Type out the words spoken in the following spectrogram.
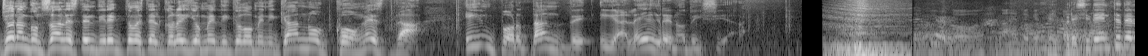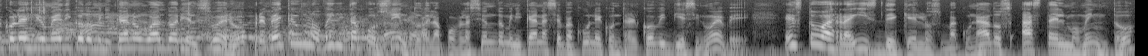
Jonan González está en directo desde el Colegio Médico Dominicano con esta importante y alegre noticia. El presidente del Colegio Médico Dominicano, Waldo Ariel Suero, prevé que un 90% de la población dominicana se vacune contra el COVID-19. Esto a raíz de que los vacunados hasta el momento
